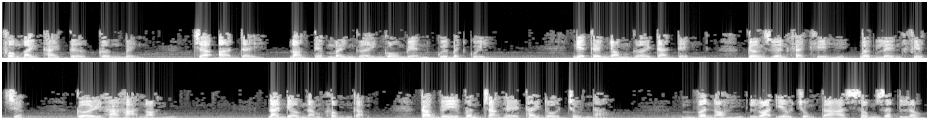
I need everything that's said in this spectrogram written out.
Phùng bành thái tử cương minh Cha ở đây đón tiếp mấy người ngô miễn quý bất quý. Nhìn thấy nhóm người đã đến Cương Duyên khách khí bước lên phía trước, Cười ha hả nói Đã nhiều năm không gặp Các vị vẫn chẳng hề thay đổi chút nào. Vẫn nói loại yêu chúng ta sống rất lâu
